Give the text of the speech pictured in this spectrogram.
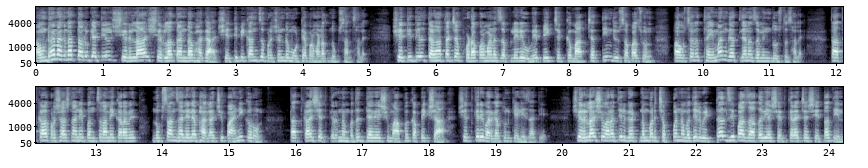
औंढा नागनाथ तालुक्यातील शिरला शिरला तांडा भागात शेती पिकांचं प्रचंड मोठ्या प्रमाणात नुकसान झालंय. शेतीतील तळहाताच्या फोडाप्रमाणे जपलेले उभे पीक चक्क मागच्या तीन दिवसापासून पावसानं थैमान घातल्यानं जमीन दोस्त झालंय. तात्काळ प्रशासनाने पंचनामे करावेत. नुकसान झालेल्या भागाची पाहणी करून तात्काळ शेतकऱ्यांना मदत द्यावी अशी माफक अपेक्षा शेतकरी वर्गातून केली जाते शिरला शिवारातील गट नंबर छप्पन्न मधील विठ्ठल झिपा जाधव या शेतकऱ्याच्या शेतातील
